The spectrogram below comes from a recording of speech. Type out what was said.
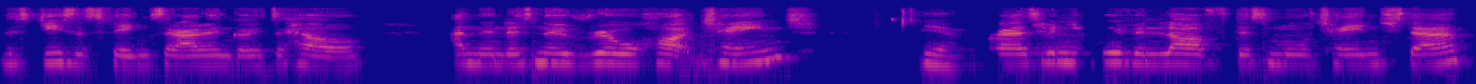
this Jesus thing so I don't go to hell. And then there's no real heart change. Yeah. Whereas when you live in love, there's more change there.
